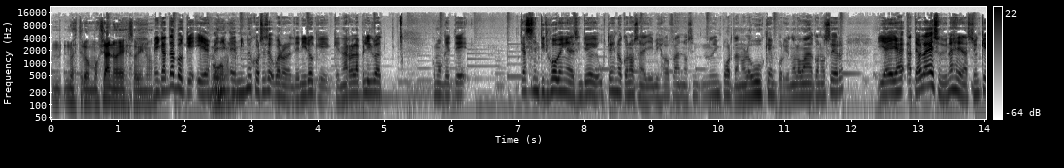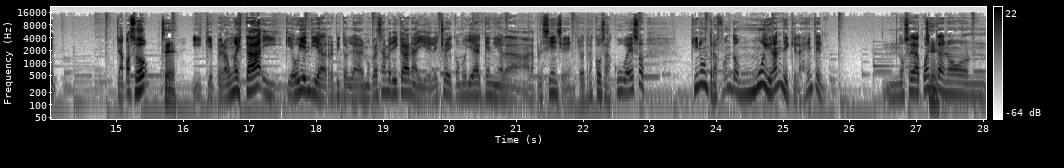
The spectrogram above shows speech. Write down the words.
nuestro Moyano es hoy, ¿no? Me encanta porque Oh, el, mismo Scorsese, bueno, el De Niro que, que narra la película, como que te, te hace sentir joven en el sentido de que ustedes no conocen a Jamie Hoffa, no, no importa, no lo busquen porque no lo van a conocer. Y te habla de eso, de una generación que ya pasó Sí, y que pero aún está y que hoy en día, repito, la democracia americana y el hecho de cómo llega Kenny a la, a la presidencia, entre otras cosas, Cuba, eso, tiene un trasfondo muy grande que la gente no se da cuenta, Sí. no... n-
